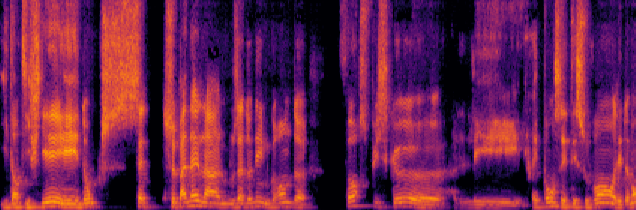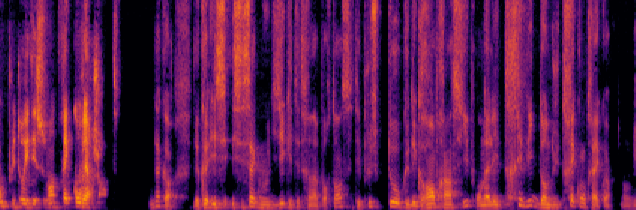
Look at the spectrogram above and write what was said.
identifiées. Et donc cette, ce panel hein, nous a donné une grande force puisque euh, les réponses étaient souvent, les demandes plutôt étaient souvent très convergentes. D'accord. C'est ça que vous disiez qui était très important. C'était plus tôt que des grands principes. On allait très vite dans du très concret, quoi. Donc,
